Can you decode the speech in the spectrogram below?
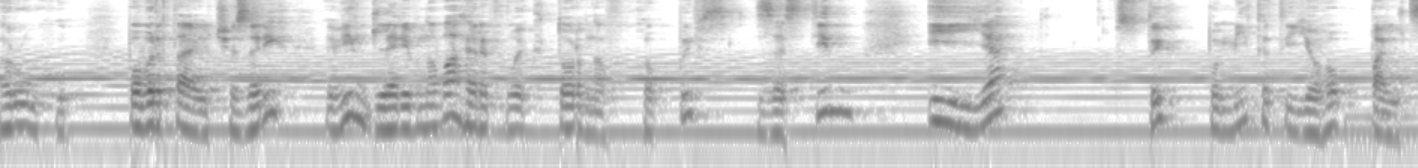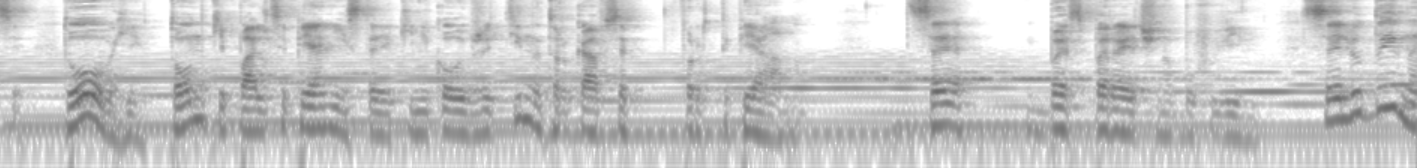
руху. Повертаючи за ріг, він для рівноваги рефлекторно вхопився за стіну, і я встиг помітити його пальці. Довгі, тонкі пальці піаніста, який ніколи в житті не торкався фортепіано. Це, безперечно, був він. Це людина,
